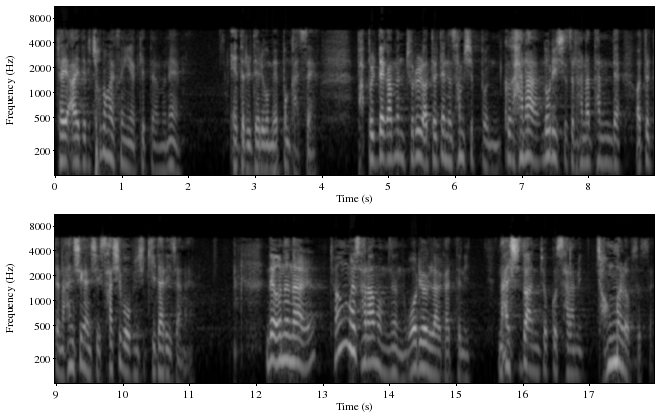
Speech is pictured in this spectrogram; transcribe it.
저희 아이들이 초등학생이었기 때문에 애들을 데리고 몇 번 갔어요. 바쁠 때 가면 줄을 어떨 때는 30분, 그 하나, 놀이시설 하나 탔는데 어떨 때는 1시간씩 45분씩 기다리잖아요. 근데 어느 날 정말 사람 없는 월요일 날 갔더니 날씨도 안 좋고 사람이 정말 없었어요.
